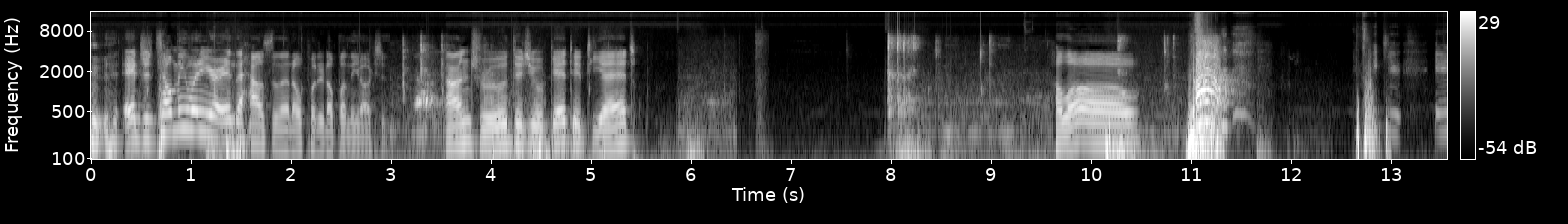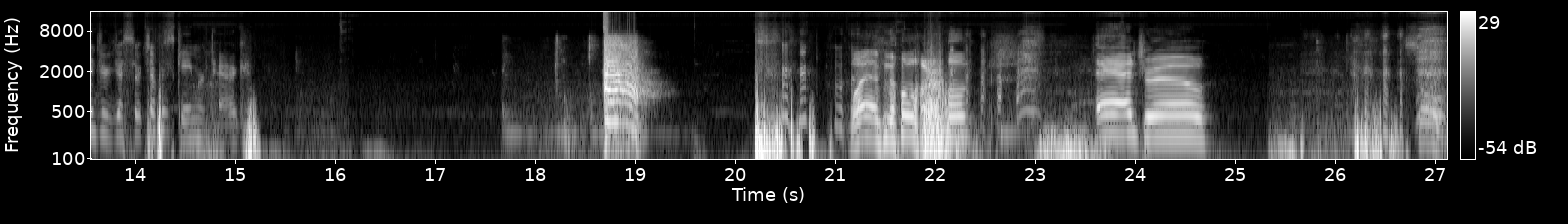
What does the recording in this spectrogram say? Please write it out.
Andrew, tell me when you're in the house and then I'll put it up on the auction. Andrew, did you get it yet? Hello? I think you, Andrew, just search up his gamer tag. Ah! What in the world? Andrew! Sold.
